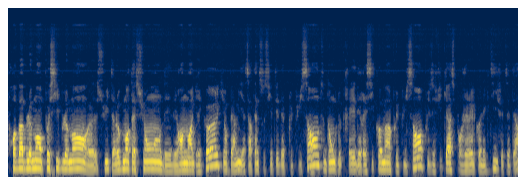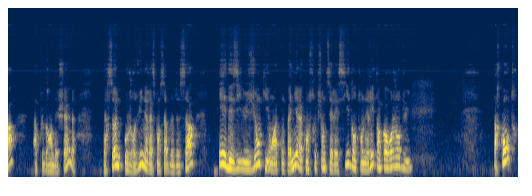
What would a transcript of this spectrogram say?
probablement, possiblement, euh, suite à l'augmentation des, rendements agricoles qui ont permis à certaines sociétés d'être plus puissantes, donc de créer des récits communs plus puissants, plus efficaces pour gérer le collectif, etc., à plus grande échelle. Personne aujourd'hui n'est responsable de ça et des illusions qui ont accompagné la construction de ces récits dont on hérite encore aujourd'hui. Par contre,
